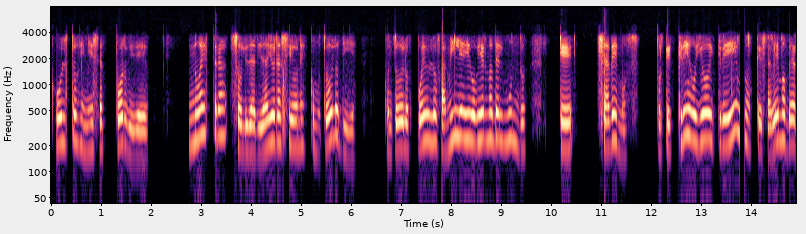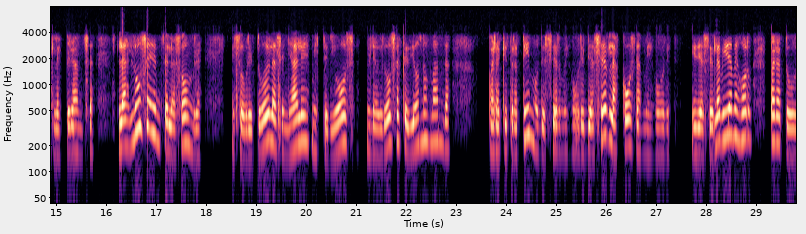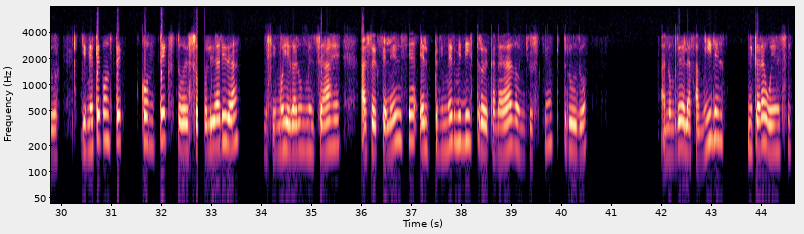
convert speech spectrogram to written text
Cultos y misas por video. Nuestra solidaridad y oraciones, como todos los días, con todos los pueblos, familias y gobiernos del mundo que sabemos, porque creo yo y creemos que sabemos ver la esperanza, las luces entre las sombras y sobre todo las señales misteriosas, milagrosas que Dios nos manda para que tratemos de ser mejores, de hacer las cosas mejores y de hacer la vida mejor para todos. Y en este contexto de solidaridad, hicimos llegar un mensaje a su excelencia el primer ministro de Canadá, don Justin Trudeau, a nombre de la familia nicaragüense,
